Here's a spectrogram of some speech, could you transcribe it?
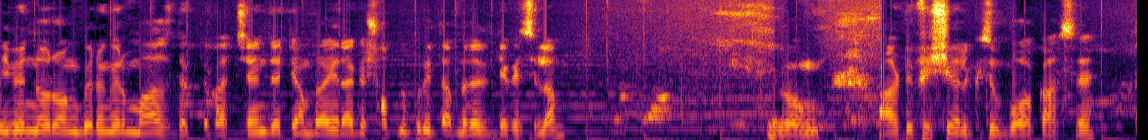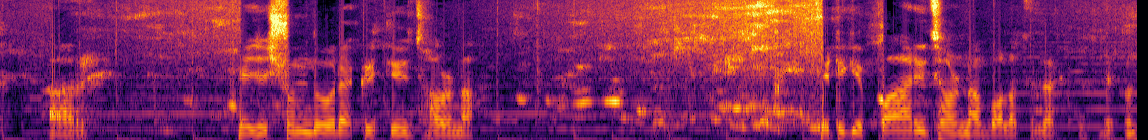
বিভিন্ন রং বেরঙের মাছ দেখতে পাচ্ছেন, যেটি আমরা এর আগে স্বপ্নপুরীতে আপনাদের দেখেছিলাম। এবং আর্টিফিশিয়াল কিছু বক আছে। আর এই যে সুন্দর আকৃতির ঝর্ণা। এটিকে পাহাড়ি ঝর্ণা বলা চলে আর দেখুন।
